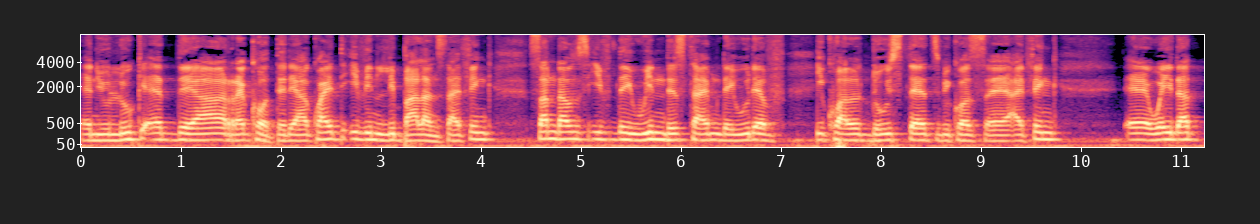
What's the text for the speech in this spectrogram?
And you look at their record, they are quite evenly balanced. I think Sundowns, if they win this time, they would have equaled those stats because uh, I think uh, Wydad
